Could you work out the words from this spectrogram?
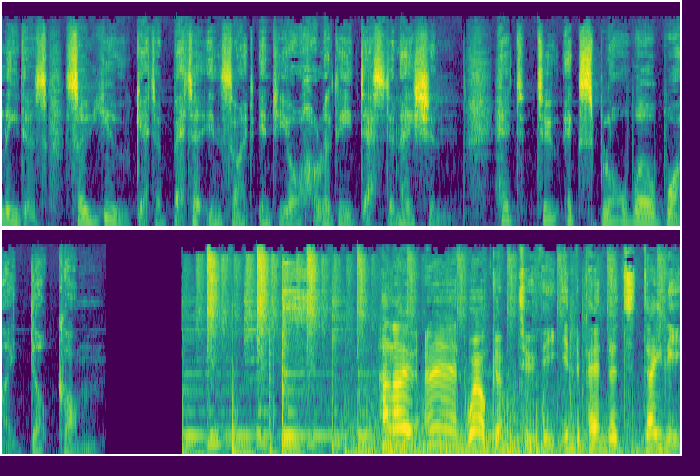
leaders so you get a better insight into your holiday destination. Head to exploreworldwide.com. Hello and welcome to the Independent's Daily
